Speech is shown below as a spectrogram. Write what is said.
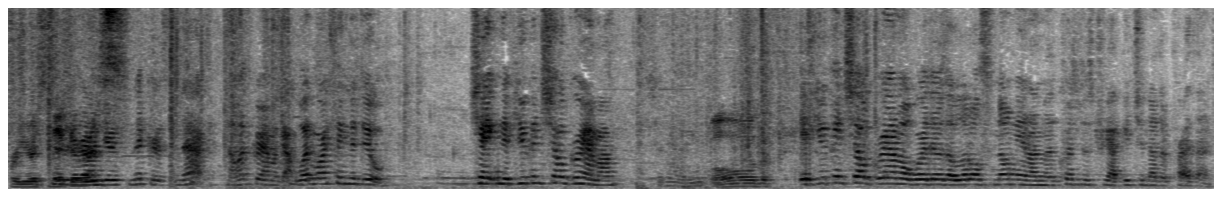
For your Snickers? around your Snickers. Snickers neck. Now what Grandma got? One more thing to do. Chayton, if you can show Grandma, Oh, the if you can show Grandma where there's a little snowman on the Christmas tree, I'll get you another present.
